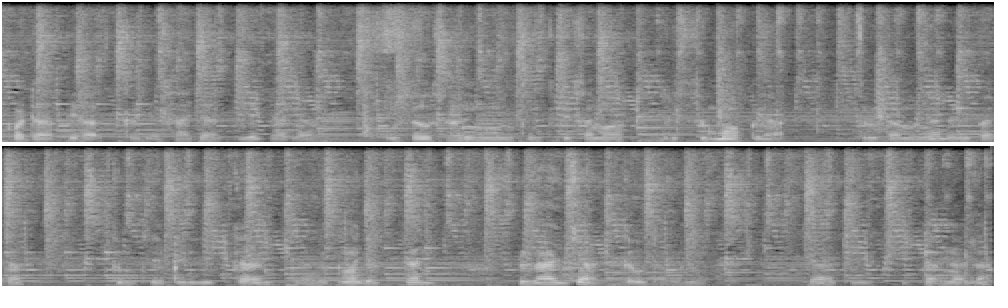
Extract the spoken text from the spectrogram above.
kepada pihak kerajaan sahaja ia kerana usaha-usaha ini memerlukan kerjasama dari semua pihak terutamanya daripada Kementerian Pendidikan, tenaga pengajar dan pelajar terutamanya. Jadi, kita hendaklah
